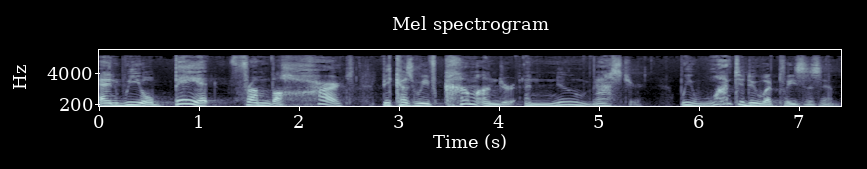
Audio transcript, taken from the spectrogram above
And we obey it from the heart because we've come under a new master. We want to do what pleases him.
